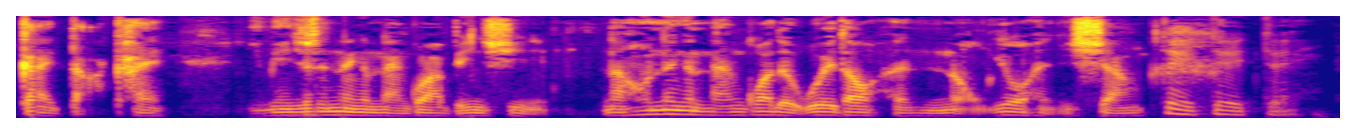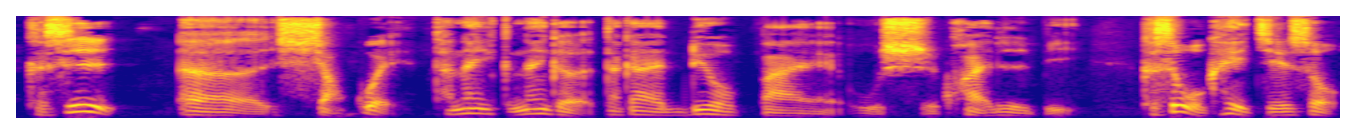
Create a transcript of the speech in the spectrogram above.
盖打开，里面就是那个南瓜冰淇淋，然后那个南瓜的味道很浓又很香。对对对，可是。呃，小贵，它那个那个大概六百五十块日币，可是我可以接受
